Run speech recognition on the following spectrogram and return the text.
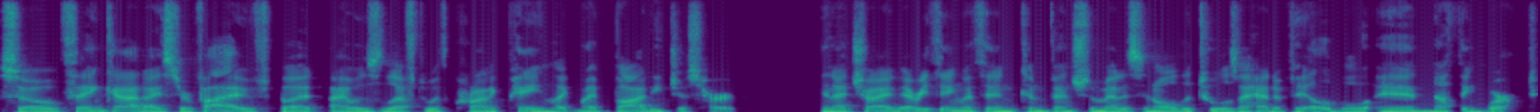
So thank God I survived, but I was left with chronic pain, like my body just hurt. And I tried everything within conventional medicine, all the tools I had available, and nothing worked.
